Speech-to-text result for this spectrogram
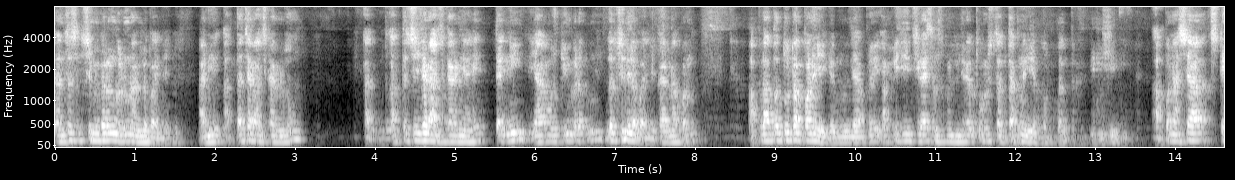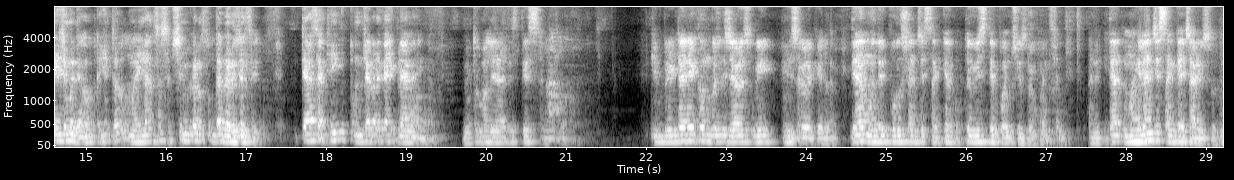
त्यांचं सक्षमीकरण घडून आणलं पाहिजे. आणि आत्ताच्या राजकारणाला आत्ताचे जे राजकारणी आहेत त्यांनी या गोष्टींकडे लक्ष दिलं पाहिजे. कारण आपण आपला आता तो टप्पा नाही आहे म्हणजे आपली आपली जी जी काय संस्कृती पुरुष सत्ताक नाही आहे आपण अशा स्टेजमध्ये आहोत की जिथं महिलांचं सक्षमीकरण सुद्धा गरजेचं आहे. त्यासाठी तुमच्याकडे काही प्लॅन आहे का? मी तुम्हाला याआधीच तेच सांगितलं. की ब्रिटनिया कंपनी ज्यावेळेस मी हे सगळं केलं त्यामध्ये पुरुषांची संख्या फक्त वीस ते पंचवीस होती. आणि त्यात महिलांची संख्या चाळीस होती.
